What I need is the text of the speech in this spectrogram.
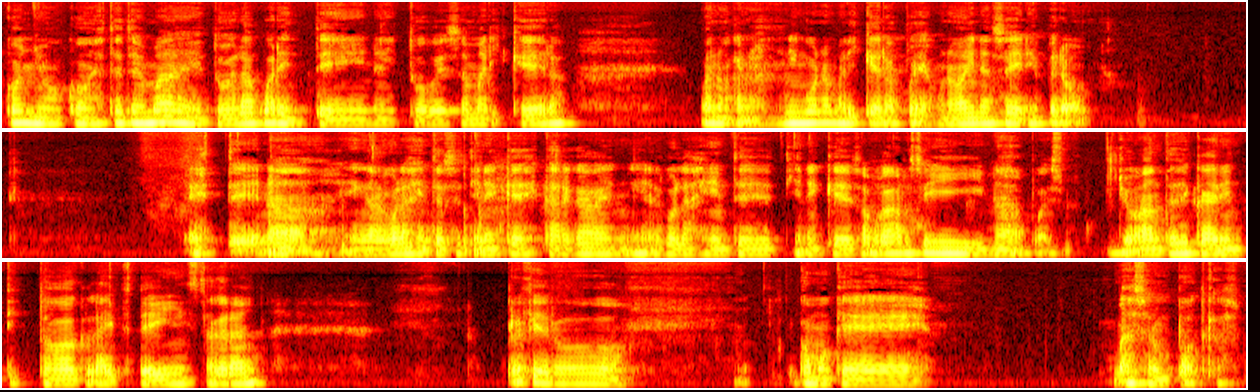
Coño, con este tema de toda la cuarentena y toda esa mariquera. Bueno, que no es ninguna mariquera, pues es una vaina seria, pero. Este, nada, en algo la gente se tiene que descargar, en algo la gente tiene que desahogarse y nada, pues yo antes de caer en TikTok, live de Instagram, prefiero como que va a ser un podcast.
